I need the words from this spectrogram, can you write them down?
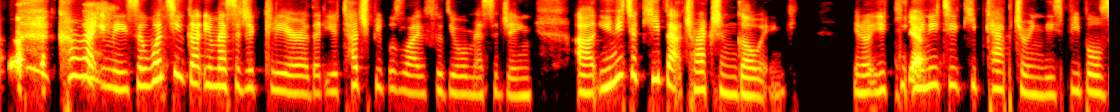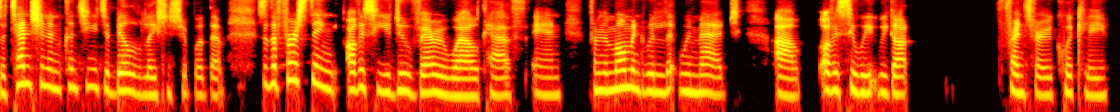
correct me so once you've got your message clear that you touch people's lives with your messaging uh, you need to keep that traction going you know you yeah. you need to keep capturing these people's attention and continue to build relationship with them so the first thing obviously you do very well kath and from the moment we we met uh, obviously we we got friends very quickly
